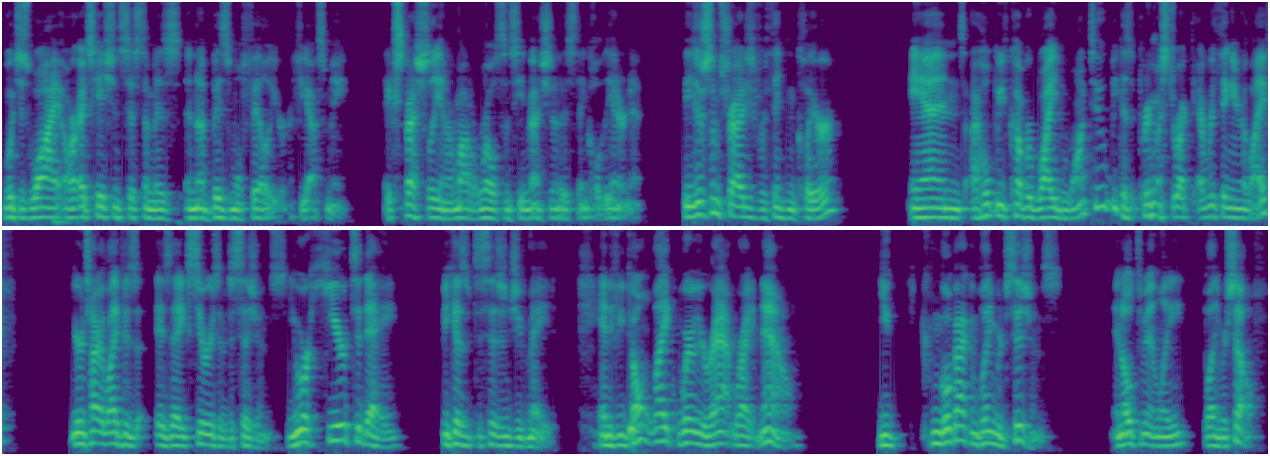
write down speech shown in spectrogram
which is why our education system is an abysmal failure, if you ask me, especially in our modern world since the invention of this thing called the internet. These are some strategies for thinking clearer. And I hope we've covered why you'd want to, because it pretty much direct everything in your life. Your entire life is, is a series of decisions. You are here today because of decisions you've made. And if you don't like where you're at right now, you can go back and blame your decisions and ultimately blame yourself.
